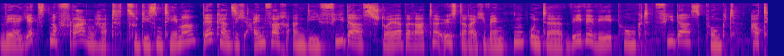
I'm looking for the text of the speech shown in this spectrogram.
Wer jetzt noch Fragen hat zu diesem Thema, der kann sich einfach an die FIDAS Steuerberater Österreich wenden unter www.fidas.at.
